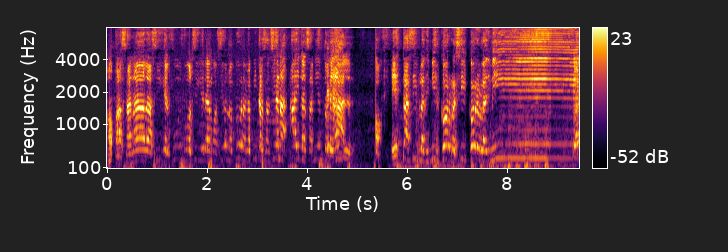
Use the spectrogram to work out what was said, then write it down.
No pasa nada, sigue el fútbol, sigue la emoción, lo cobra, lo pita el Sanciana, hay lanzamiento penal. Está así Vladimir, corre, sí, corre Vladimir. La.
